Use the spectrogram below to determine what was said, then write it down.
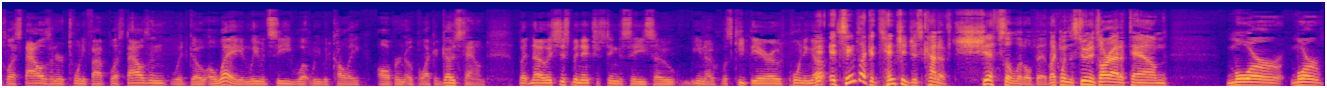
plus thousand or 25 plus thousand would go away and we would see what we would call a auburn opelika ghost town but no it's just been interesting to see so you know let's keep the arrow pointing It, up it seems like attention just kind of shifts a little bit. Like when the students are out of town, more more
